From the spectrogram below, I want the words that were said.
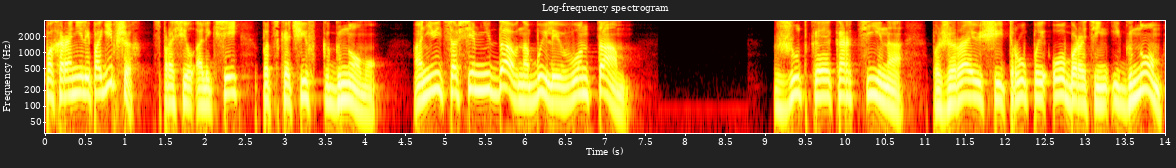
похоронили погибших?» — спросил Алексей, подскочив к гному. «Они ведь совсем недавно были вон там». Жуткая картина, пожирающий трупы оборотень и гном,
